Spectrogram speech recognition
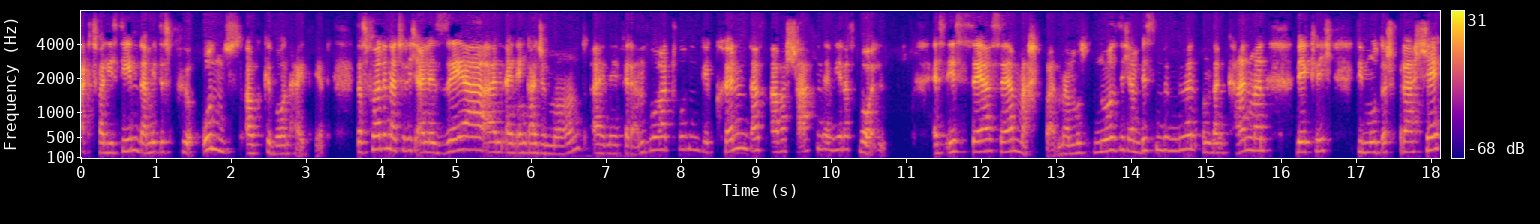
aktualisieren, damit es für uns auch Gewohnheit wird. Das fördert natürlich eine sehr, ein, ein Engagement, eine Verantwortung. Wir können das aber schaffen, wenn wir das wollen. Es ist sehr, sehr machbar. Man muss nur sich ein bisschen bemühen und dann kann man wirklich die Muttersprache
